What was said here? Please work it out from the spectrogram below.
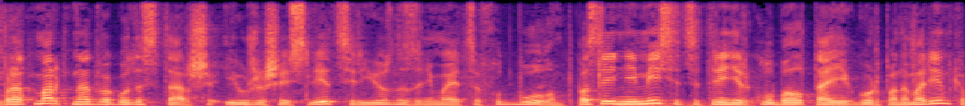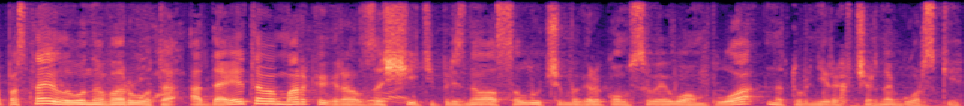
Брат Марк на два года старше и уже шесть лет серьезно занимается футболом. Последние месяцы тренер клуба «Алтай» Егор Пономаренко поставил его на ворота, а до этого Марк играл в защите, признавался лучшим игроком своего амплуа на турнирах в Черногорске.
